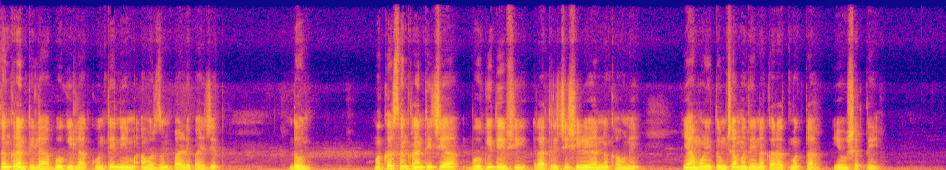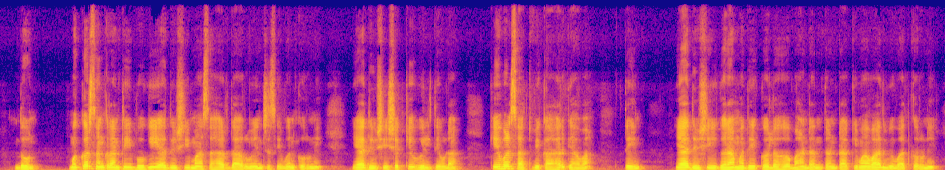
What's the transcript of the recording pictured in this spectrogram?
संक्रांतीला भोगीला कोणते नियम आवर्जून पाळले पाहिजेत? दोन. मकर संक्रांतीच्या भोगी दिवशी रात्रीचे शिळे अन्न खाऊ नये. यामुळे तुमच्यामध्ये नकारात्मकता येऊ शकते. दोन. मकर संक्रांती भोगी या दिवशी मांसाहार दारू यांचे सेवन करू नये. या दिवशी शक्य होईल तेवढा केवळ सात्विक आहार घ्यावा. तीन. या दिवशी घरामध्ये कलह भांडण तंटा किंवा वादविवाद करू नये.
